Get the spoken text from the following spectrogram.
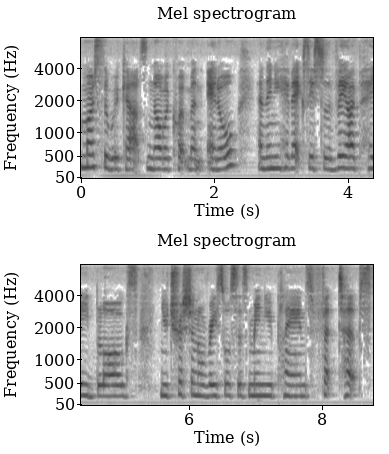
Most of the workouts, no equipment at all. And then you have access to the VIP blogs, nutritional resources, menu plans, fit tips,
